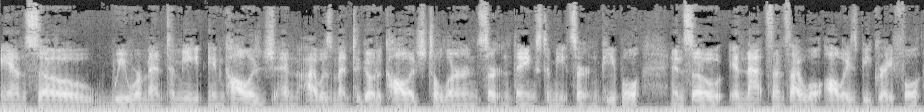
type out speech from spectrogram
And so we were meant to meet in college, and I was meant to go to college to learn certain things, to meet certain people. And so, in that sense, I will always be grateful.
